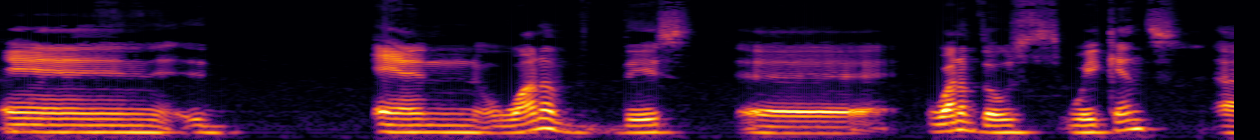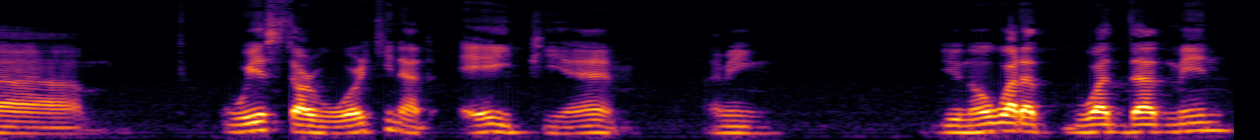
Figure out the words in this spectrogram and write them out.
and and one of these uh, one of those weekends um, we start working at 8 p.m i mean you know what what that mean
